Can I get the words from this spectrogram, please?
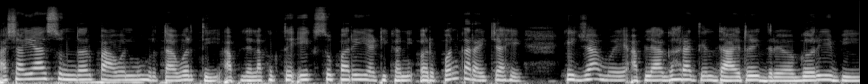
अशा या सुंदर पावन मुहूर्तावरती आपल्याला फक्त एक सुपारी या ठिकाणी अर्पण करायची आहे की ज्यामुळे आपल्या घरातील दारिद्र्य गरिबी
